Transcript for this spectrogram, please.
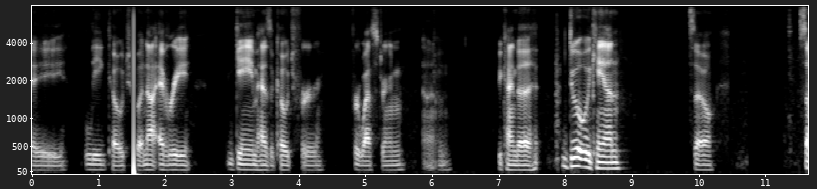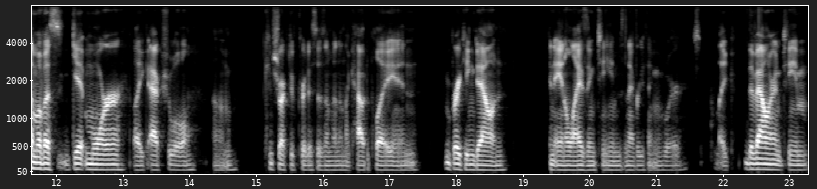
a league coach but not every game has a coach for for western. Um, we kind of do what we can. So some of us get more like actual um, constructive criticism and on like how to play and breaking down and analyzing teams and everything where like the valorant team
